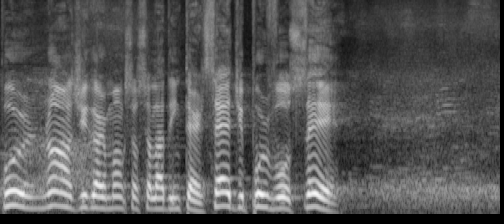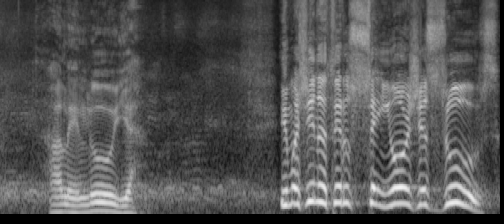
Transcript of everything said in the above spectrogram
por nós. Diga, irmão, que está ao seu lado, intercede por você. Aleluia. Imagina ter o Senhor Jesus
